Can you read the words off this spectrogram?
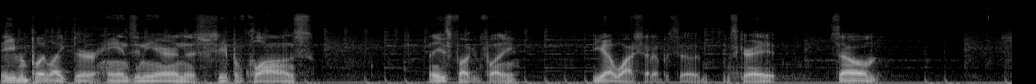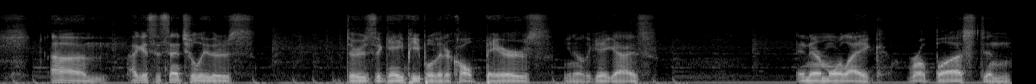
They even put like their hands in the air in the shape of claws. I think it's fucking funny. You gotta watch that episode. It's great. So, um, I guess essentially there's there's the gay people that are called bears. You know, the gay guys, and they're more like robust and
